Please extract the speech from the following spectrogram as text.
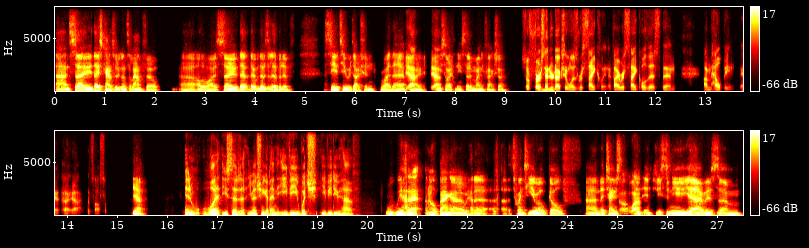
and so those cans would have gone to landfill uh, otherwise. So there, there, there was a little bit of CO2 reduction right there Yeah, by yeah. recycling instead of manufacture. So first Mhm. introduction was recycling. If I recycle this, then I'm helping. Uh, uh, yeah, that's awesome. Yeah, And what you said, you mentioned you got an EV. Which EV do you have? we, we had a, an old banger. We had a, a 20 year old Golf, and they changed, Oh, wow. they introduced a new. Yeah, it was um,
